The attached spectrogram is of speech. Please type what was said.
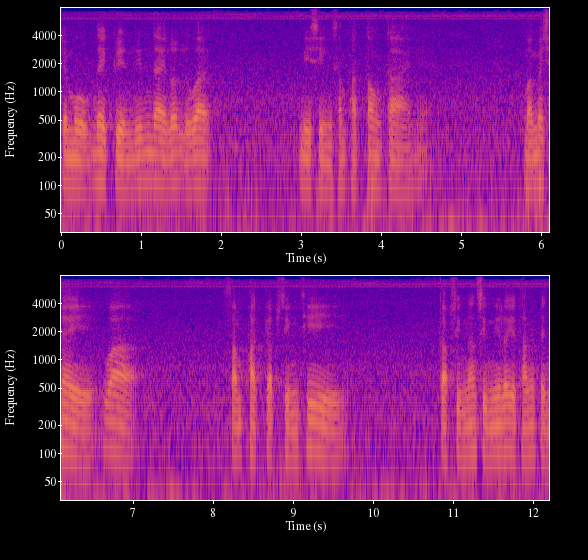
จมูกได้กลิ่นลิ้นได้รสหรือว่ามีสิ่งสัมผัสต้องกายเนี่ยมันไม่ใช่ว่าสัมผัสกับสิ่งที่กับสิ่งนั้นสิ่งนี้แล้วจะทำให้เป็น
